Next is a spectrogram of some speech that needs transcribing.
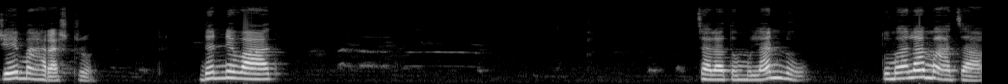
जय महाराष्ट्र. धन्यवाद. चला तो मुलांनो तुम्हाला माझा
